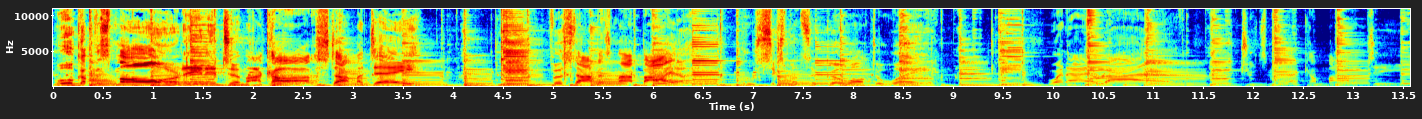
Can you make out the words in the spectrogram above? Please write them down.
Woke up this morning into my car to start my day. First stop is my buyer, who six months ago walked away. When I arrive, he treats me like a commodity.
